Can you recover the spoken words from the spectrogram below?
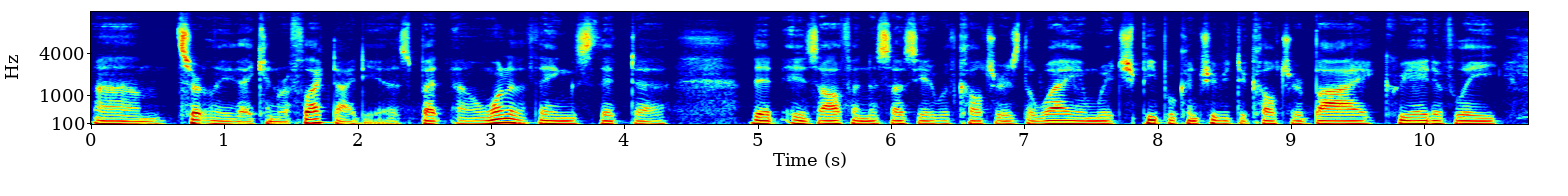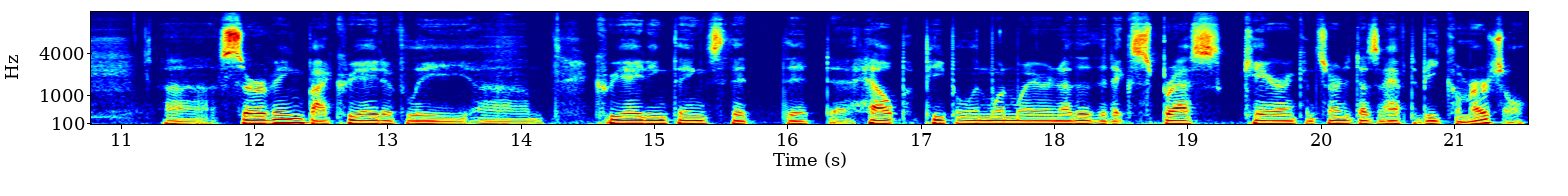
Um, certainly, they can reflect ideas, but uh, one of the things that uh, that is often associated with culture is the way in which people contribute to culture by creatively uh, serving, by creatively um, creating things that that uh, help people in one way or another, that express care and concern. It doesn't have to be commercial,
